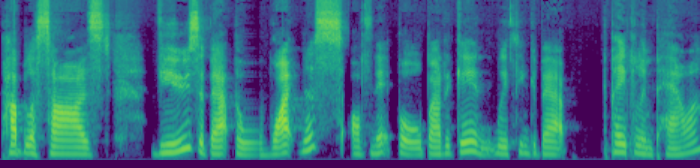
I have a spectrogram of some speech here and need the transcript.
publicised views about the whiteness of netball, but again, we think about people in power?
